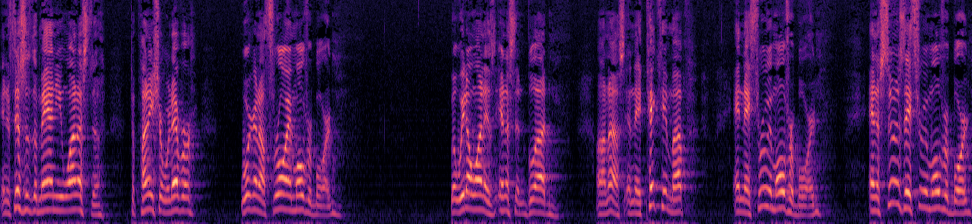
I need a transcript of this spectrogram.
And if this is the man you want us to, to punish or whatever, we're going to throw him overboard. But we don't want his innocent blood on us. And they picked him up and they threw him overboard. And as soon as they threw him overboard,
